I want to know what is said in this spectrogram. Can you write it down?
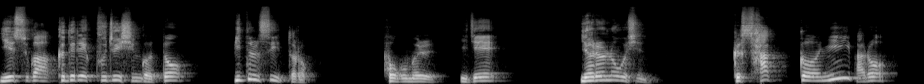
예수가 그들의 구주이신 것도 믿을 수 있도록 복음을 이제 열어놓으신 그 사건이 바로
